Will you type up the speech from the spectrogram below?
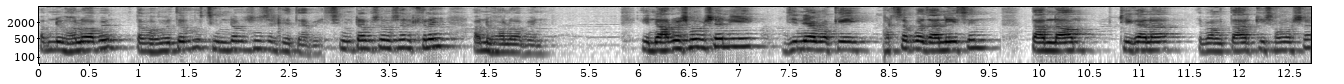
আপনি ভালো হবেন তবে হোমিওপ্যাথি ওষুধ সিমটাম সমস্যার খেতে হবে। সিমটাম সমস্যার খেলেই আপনি ভালো হবেন। এই নার্ভের সমস্যা নিয়ে যিনি আমাকে হোয়াটসঅ্যাপ করে জানিয়েছেন, তার নাম, ঠিকানা এবং তার কি সমস্যা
